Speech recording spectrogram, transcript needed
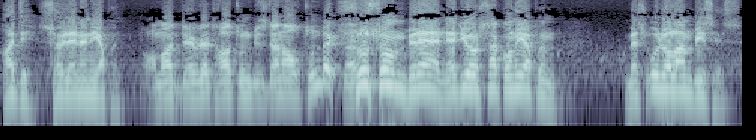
Hadi söyleneni yapın. Ama devlet hatun bizden altın bekler. Susun bre ne diyorsak onu yapın. Mesul olan biziz.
